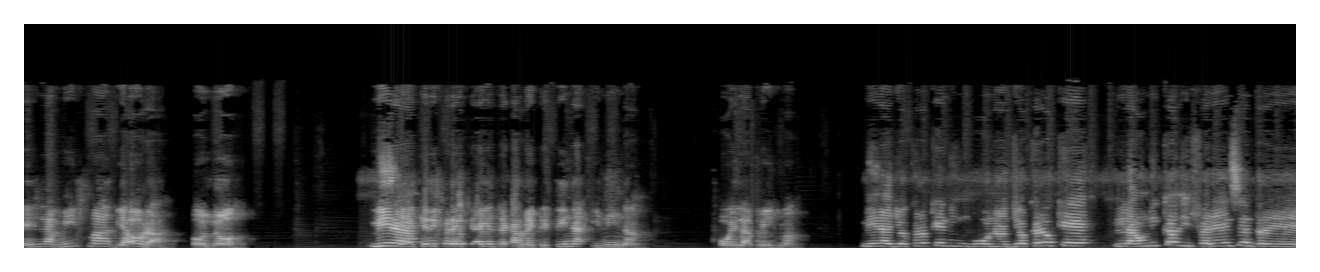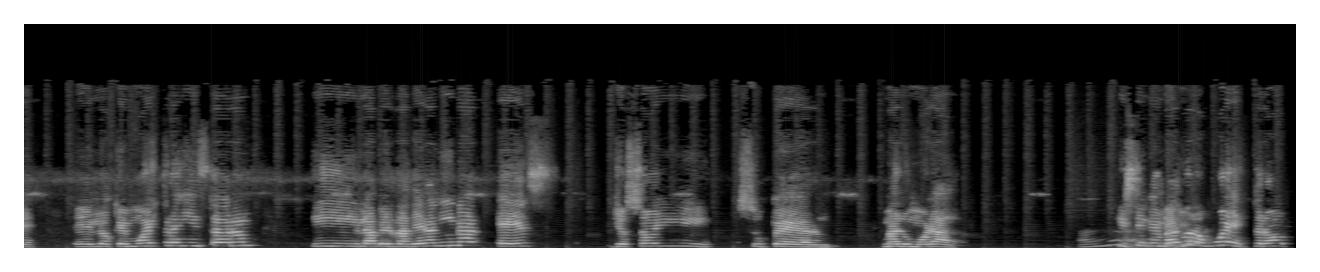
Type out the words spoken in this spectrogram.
es la misma de ahora, ¿o no? Mira, ¿Qué, qué diferencia hay entre Carmen Cristina y Nina? ¿O es la misma? Mira, yo creo que ninguna. Yo creo que la única diferencia entre eh, lo que muestra en Instagram y la verdadera Nina es, yo soy súper malhumorada. Ah, Y sin embargo lo muestro,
